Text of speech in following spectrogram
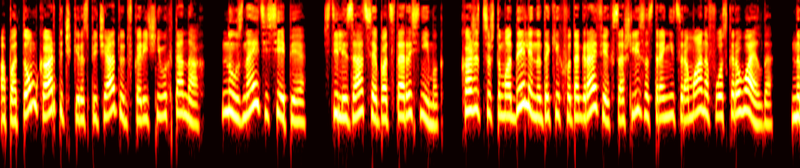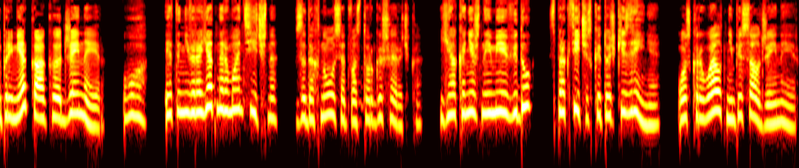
а потом карточки распечатают в коричневых тонах. Ну, знаете, сепия, стилизация под старый снимок. Кажется, что модели на таких фотографиях сошли со страниц романов Оскара Уайльда, например, как Джейн Эйр. О, это невероятно романтично, задохнулась от восторга Шерочка. Я, конечно, имею в виду с практической точки зрения. Оскар Уайльд не писал Джейн Эйр,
